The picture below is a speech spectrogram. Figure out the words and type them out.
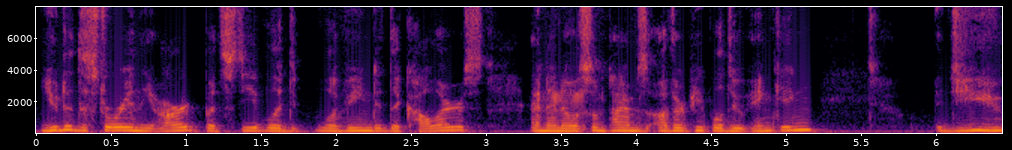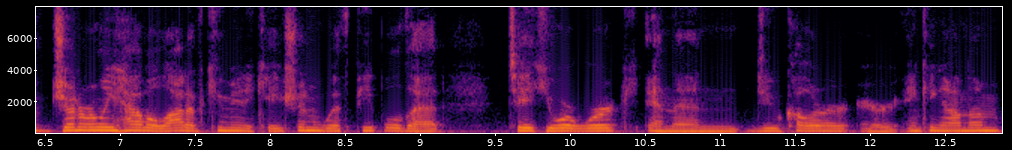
You did the story and the art, but Steve Le- Lavigne did the colors, and I know sometimes other people do inking. Do you generally have a lot of communication with people that take your work and then do color or inking on them?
